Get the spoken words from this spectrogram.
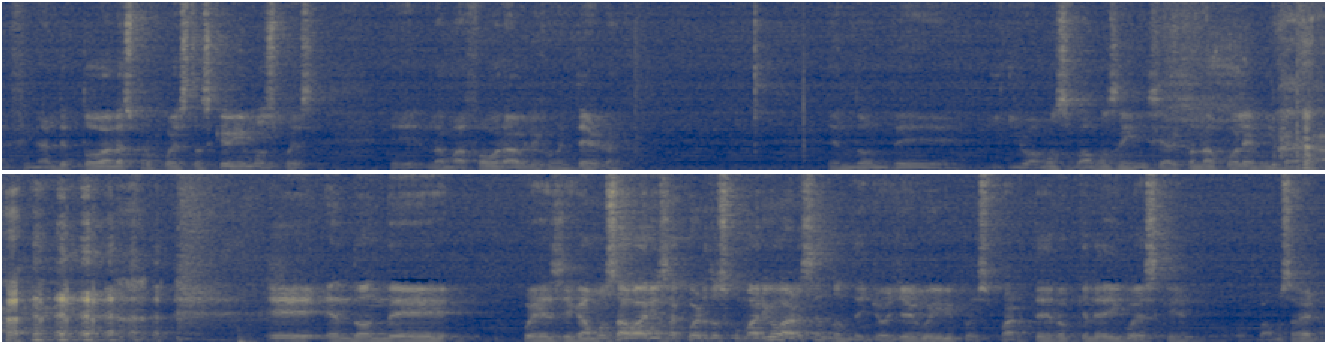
Al final de todas las propuestas que vimos, pues eh, la más favorable fue en Terra en donde, y vamos, vamos a iniciar con la polémica, Eh, en donde pues llegamos a varios acuerdos con Mario Arce, en donde yo llego y pues parte de lo que le digo es que, vamos a ver,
